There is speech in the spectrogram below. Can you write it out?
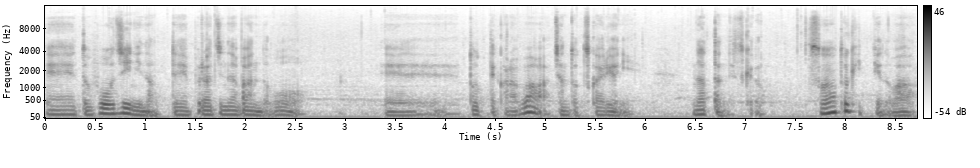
えーと、4G になってプラチナバンドを、えー、取ってからはちゃんと使えるようになったんですけどその時っていうのは、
